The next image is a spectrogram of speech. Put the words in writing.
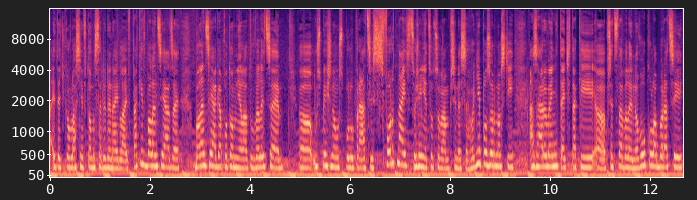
i teďko vlastně v tom Saturday Night Live taky v Balenciáze. Balenciaga potom měla tu velice úspěšnou spolupráci s Fortnite, což je něco, co vám přinese hodně pozornosti a zároveň teď taky představili novou kolaboraci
